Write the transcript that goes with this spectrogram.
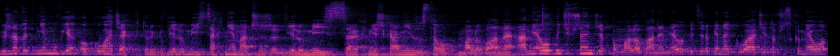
Już nawet nie mówię o gładziach, których w wielu miejscach nie ma, czy że w wielu miejscach mieszkanie nie zostało pomalowane, a miało być wszędzie pomalowane, miały być zrobione gładzie, to wszystko miało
